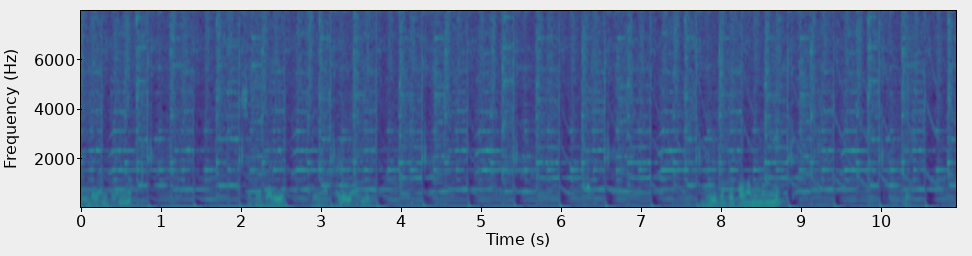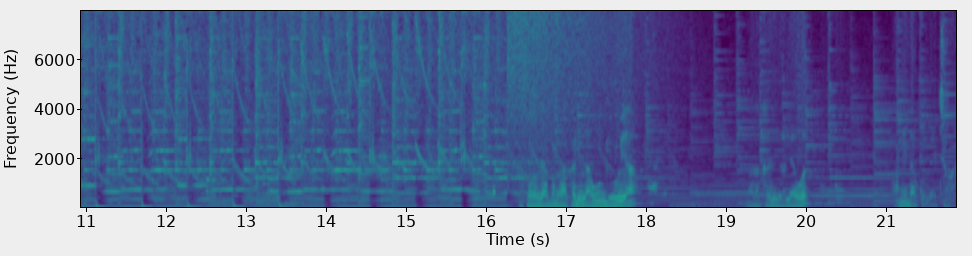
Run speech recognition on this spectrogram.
मित्रांनो अशा प्रकारे राखाडी लावली आणि इथं तुपामध्ये मग मी सहज आपण राखाडी लावून घेऊया राखाडी झाल्यावर पाणी टाकू याच्यावर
